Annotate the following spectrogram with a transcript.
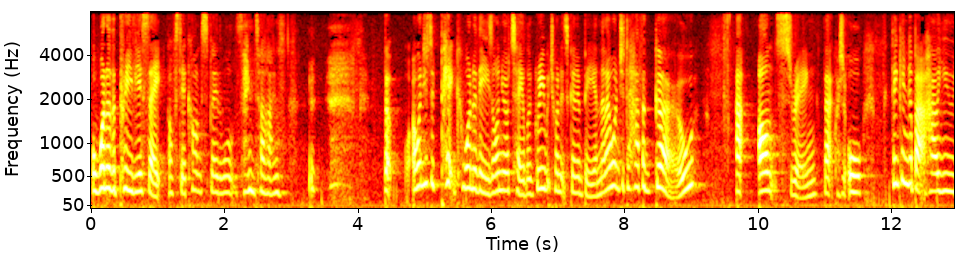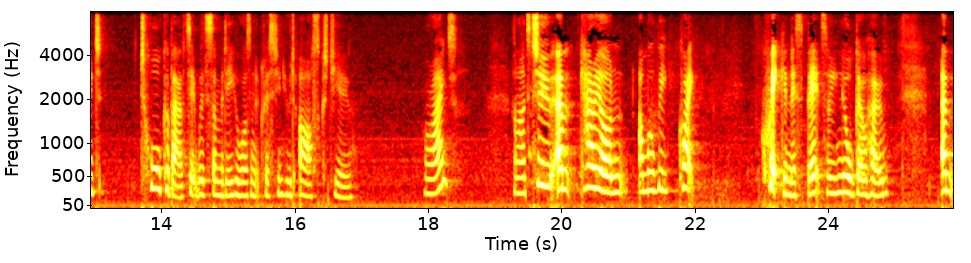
or one of the previous eight. Obviously, I can't display them all at the same time. but I want you to pick one of these on your table, agree which one it's going to be, and then I want you to have a go at answering that question or thinking about how you'd talk about it with somebody who wasn't a Christian who'd asked you. All right? And I'll to um, carry on, and we'll be quite quick in this bit, so you can all go home. Um,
